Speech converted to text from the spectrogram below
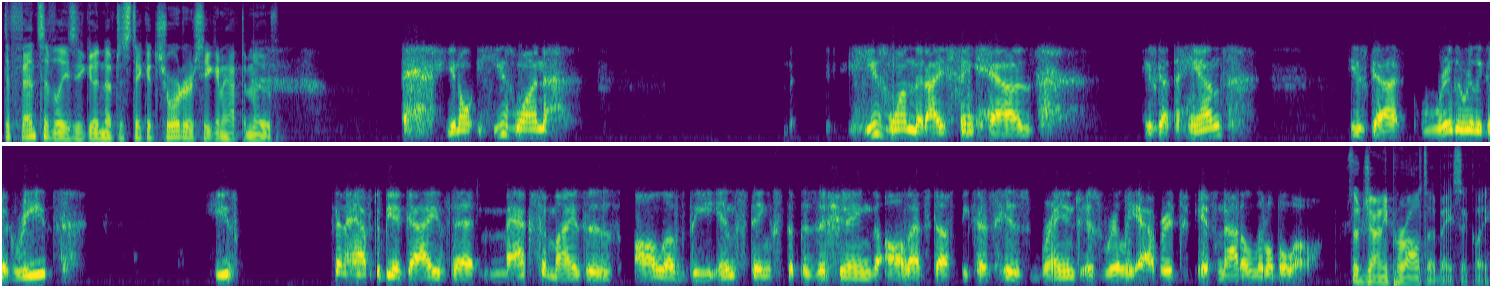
Defensively, is he good enough to stick it short, or is he going to have to move? You know, he's one. He's one that I think has. He's got the hands. He's got really, really good reads. He's going to have to be a guy that maximizes all of the instincts, the positioning, the, all that stuff, because his range is really average, if not a little below. So Jhonny Peralta, basically.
